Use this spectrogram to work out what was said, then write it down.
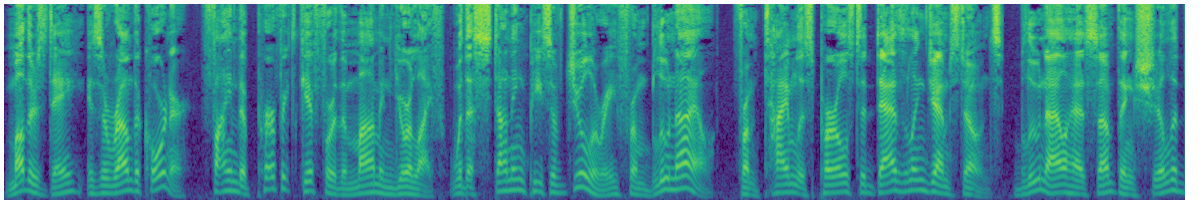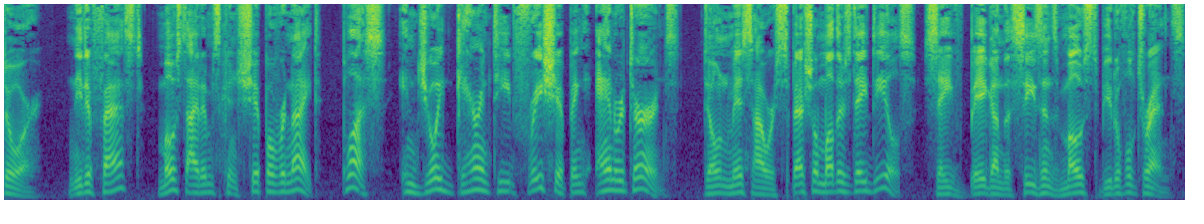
Mother's Day is around the corner. Find the perfect gift for the mom in your life with a stunning piece of jewelry from Blue Nile. From timeless pearls to dazzling gemstones, Blue Nile has something she'll adore. Need it fast? Most items can ship overnight. Plus, enjoy guaranteed free shipping and returns. Don't miss our special Mother's Day deals. Save big on the season's most beautiful trends.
